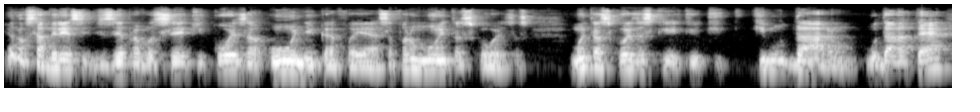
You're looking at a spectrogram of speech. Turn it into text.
Eu não saberia se dizer para você que coisa única foi essa. Foram muitas coisas. Muitas coisas que, que, que, que mudaram. Mudaram até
